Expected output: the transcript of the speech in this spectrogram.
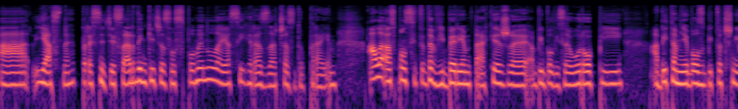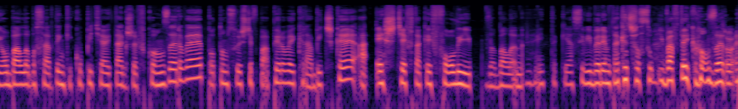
A jasné, presne tie sardinky, čo som spomenula, ja si ich raz za čas doprajem. Ale aspoň si teda vyberiem také, že aby boli z Európy, aby tam nebol zbytočný obal, lebo sardinky kúpite aj tak, že v konzerve, potom sú ešte v papierovej krabičke a ešte v takej fólii zabalené. Hej. Tak ja si vyberiem také, čo sú iba v tej konzerve.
